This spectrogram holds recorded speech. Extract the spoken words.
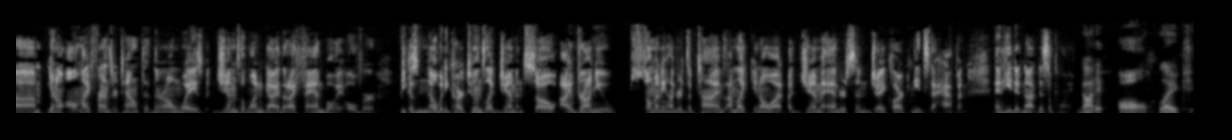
um, you know, all my friends are talented in their own ways, but Jim's the one guy that I fanboy over because nobody cartoons like Jim. And so I've drawn you so many hundreds of times. I'm like, you know what? A Jim Anderson, Jay Clark needs to happen. And he did not disappoint. Not at all. Like,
